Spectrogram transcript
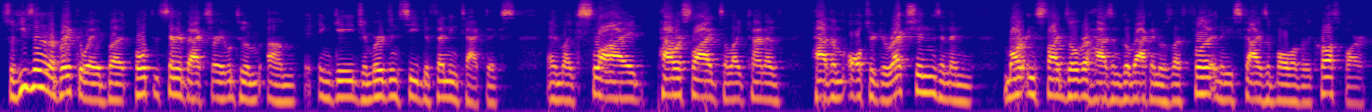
So he's in on a breakaway, but both the center backs are able to um, engage emergency defending tactics and like slide, power slide to like kind of have him alter directions, and then Martin slides over, has him go back into his left foot, and then he skies a ball over the crossbar.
